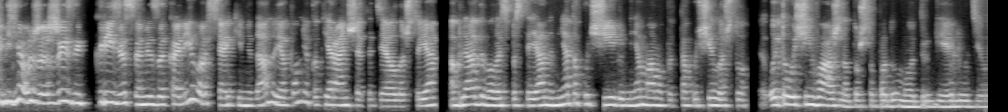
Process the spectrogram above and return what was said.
меня уже жизнь кризисами закалила всякими, да, но я помню, как я раньше это делала, что я оглядывалась постоянно, меня так учили, меня мама так учила, что это очень важно, то, что подумают другие люди.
